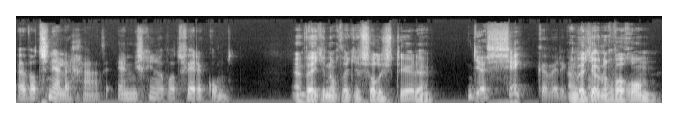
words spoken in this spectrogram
uh, wat sneller gaat. En misschien ook wat verder komt. En weet je nog dat je solliciteerde? Jazeker, weet ik En weet je ook nog waarom?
